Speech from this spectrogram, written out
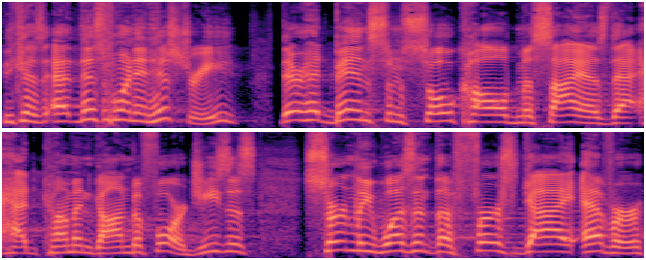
Because at this point in history, there had been some so called messiahs that had come and gone before. Jesus certainly wasn't the first guy ever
